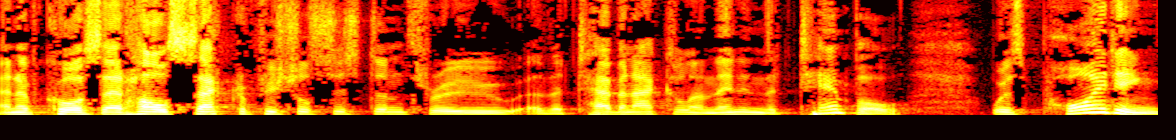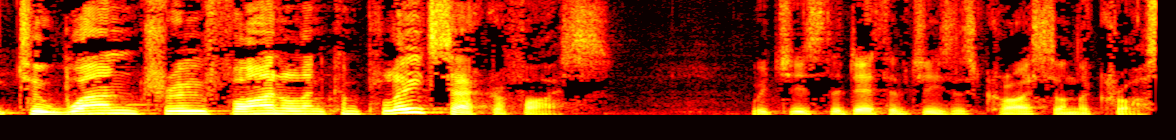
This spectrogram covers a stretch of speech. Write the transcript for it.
And of course, that whole sacrificial system through the tabernacle and then in the temple was pointing to one true, final, and complete sacrifice, which is the death of Jesus Christ on the cross.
